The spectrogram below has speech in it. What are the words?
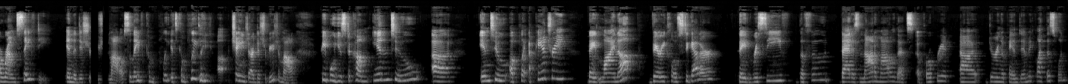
around safety in the distribution model. So they've complete it's completely uh, changed our distribution model. People used to come into uh, into a, pl- a pantry they'd line up very close together they'd receive the food that is not a model that's appropriate uh, during a pandemic like this one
